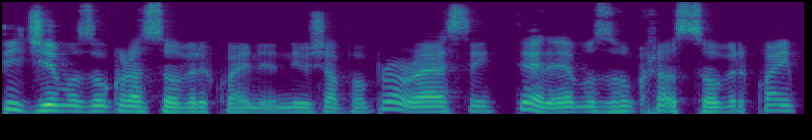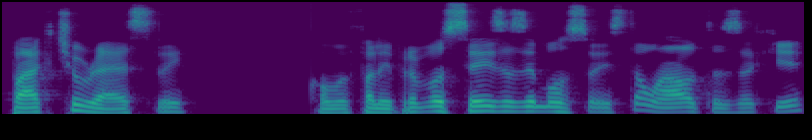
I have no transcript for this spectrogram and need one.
Pedimos um crossover com a New Japan Pro Wrestling, teremos um crossover com a Impact Wrestling. Como eu falei para vocês, as emoções estão altas aqui.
